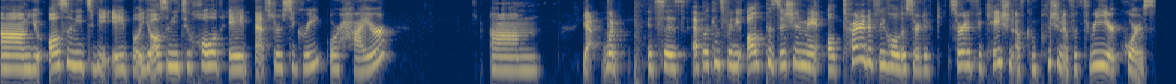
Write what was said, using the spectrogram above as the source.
Um, you also need to be able, you also need to hold a bachelor's degree or higher. Um, yeah, what it says applicants for the alt position may alternatively hold a certif certification of completion of a three year course.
